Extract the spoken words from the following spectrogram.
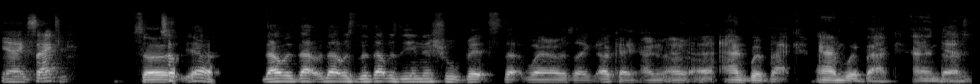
Yeah, exactly. So, So- yeah, that was that that was the that was the initial bits that where I was like, okay, and uh, and we're back, and we're back, and Yes. um,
